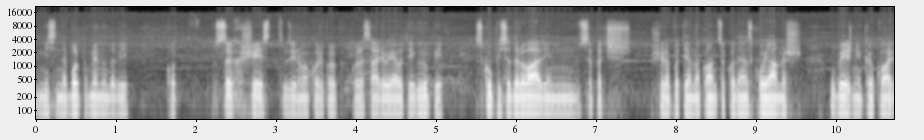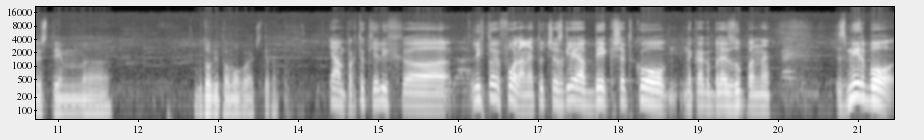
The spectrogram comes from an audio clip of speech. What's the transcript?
mislim, da je bolj pomembno, da bi kot vseh šest oziroma koliko kolesarjev je v tej grupi skupaj sodelovali in se pač šele potem na koncu, ko dejansko ujameš ubežnike, ukvarjajo s tem, uh, kdo bi pa mogel več delati. Ja, ampak tukaj je lih, uh, lih to je fora. ne. Tudi če zgleda beg še tako nekako brez upanja. Zmer bo,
